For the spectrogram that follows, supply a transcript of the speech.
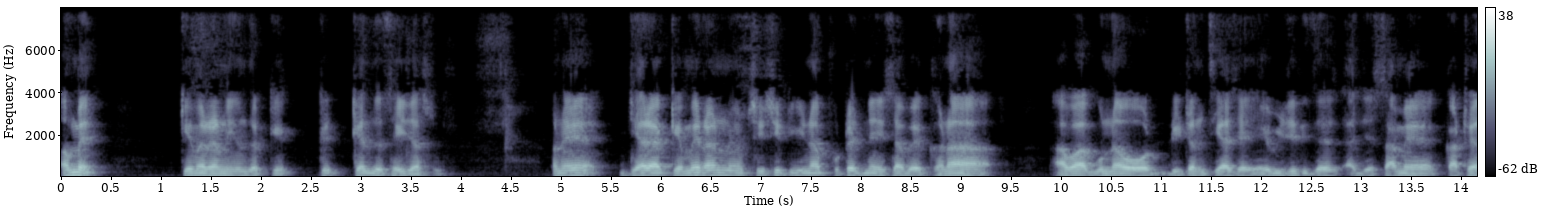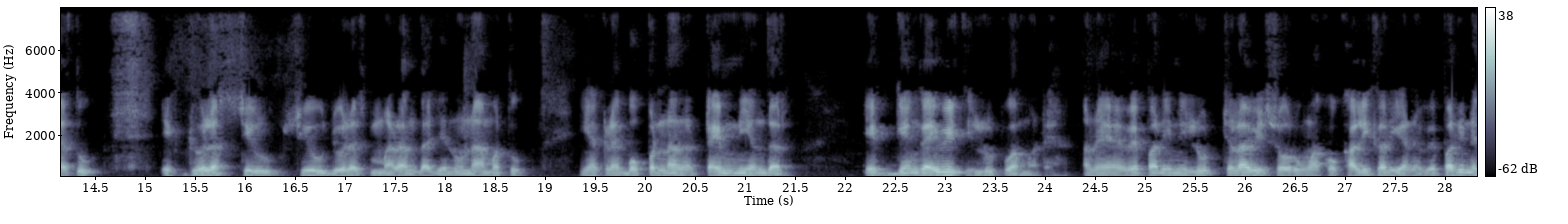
અમે કેમેરાની અંદર કે કેદ થઈ જશું. અને જ્યારે આ કેમેરાને સીસીટીવીના ફૂટેજને હિસાબે ઘણા આવા ગુનાઓ ડિટન થયા છે, એવી જ રીતે આજે સામે કાંઠે હતું, એક જ્વેલર્સ, શિવ શિવ જ્વેલર્સ મારા અંદાજેનું નામ હતું. અહીંયા આપણે બપોરના ટાઈમની અંદર એક ગેંગ આવી હતી લૂંટવા માટે. અને વેપારીની લૂંટ ચલાવી, શોરૂમ આખો ખાલી કરી અને વેપારીને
